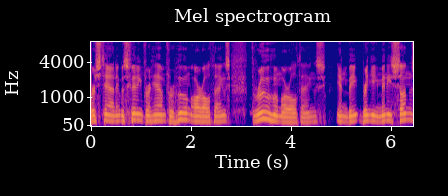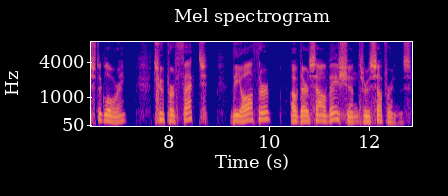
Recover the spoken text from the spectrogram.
Verse 10 It was fitting for him, for whom are all things, through whom are all things, in bringing many sons to glory, to perfect the author of their salvation through sufferings.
